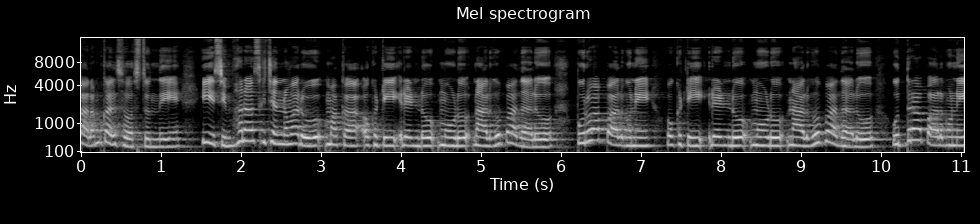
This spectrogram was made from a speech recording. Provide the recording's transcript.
కాలం కలిసి వస్తుంది. ఈ సింహరాశికి చెందినవారు మక ఒకటి రెండు మూడు నాలుగు నాలుగు పాదాలు పూర్వ పాల్గొని ఒకటి రెండు మూడు నాలుగు పాదాలు ఉత్తర పాల్గొని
